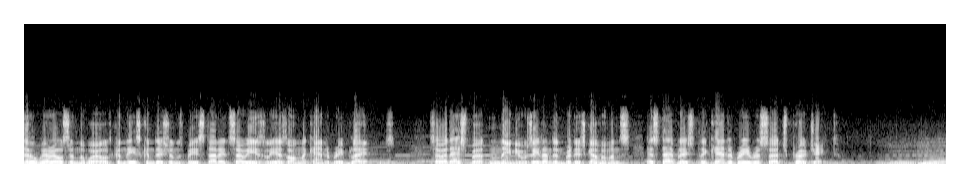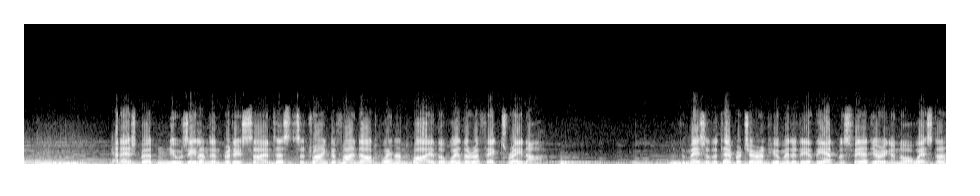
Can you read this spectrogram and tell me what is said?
Nowhere else in the world can these conditions be studied so easily as on the Canterbury Plains. So at Ashburton, the New Zealand and British governments established the Canterbury Research Project. At Ashburton, New Zealand and British scientists are trying to find out when and why the weather affects radar. To measure the temperature and humidity of the atmosphere during a nor'wester,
